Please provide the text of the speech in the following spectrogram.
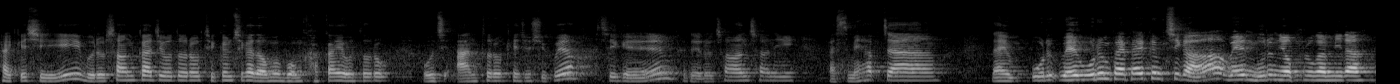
발끝이 무릎 선까지 오도록 뒤꿈치가 너무 몸 가까이 오도록 오지 않도록 해주시고요. 지금 그대로 천천히 가슴에 합장. 나의 오른, 왼 오른팔 팔꿈치가 왼 무릎 옆으로 갑니다.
